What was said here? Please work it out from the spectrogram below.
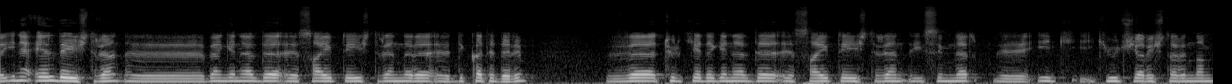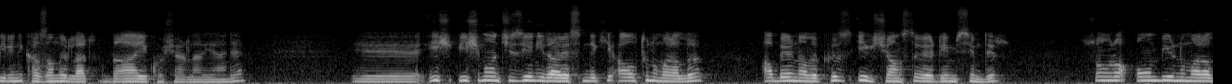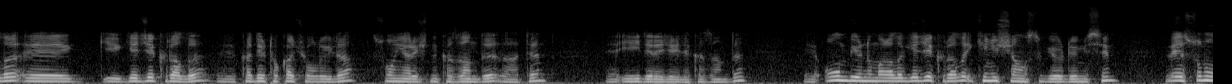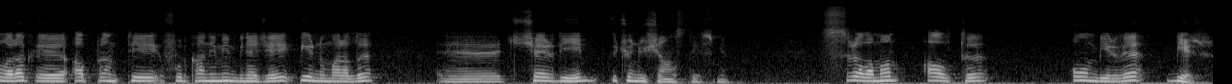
yine el değiştiren, ben genelde sahip değiştirenlere dikkat ederim ve Türkiye'de genelde e, sahip değiştiren isimler e, ilk 2-3 yarışlarından birini kazanırlar. Daha iyi koşarlar yani. E, İş, İşman Çizgi'nin idaresindeki 6 numaralı Abernalı kız ilk şanslı verdiğim isimdir. Sonra 11 numaralı Gece Kralı Kadir Tokaçoğlu'yla son yarışını kazandı zaten. iyi dereceyle kazandı. 11 numaralı Gece Kralı ikinci şanslı gördüğüm isim. Ve son olarak e, Apranti Furkanim'in bineceği bir numaralı e, Çerdiğin 3. şanslı ismim. Sıralamam 6, 11 ve 1.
